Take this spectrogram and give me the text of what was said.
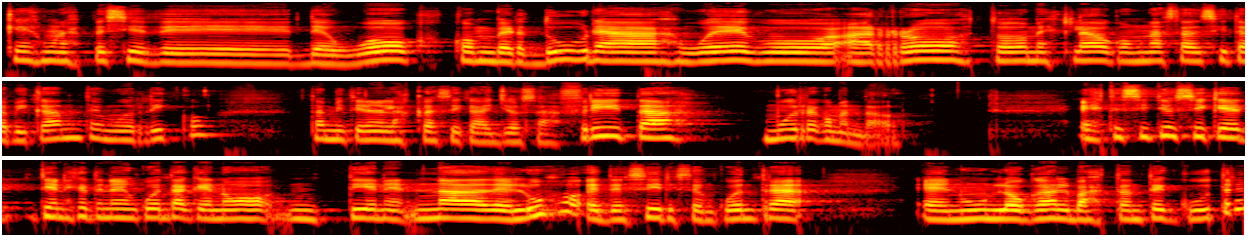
que es una especie de, de wok con verduras, huevo, arroz, todo mezclado con una salsita picante, muy rico. También tienen las clásicas yosas fritas, muy recomendado. Este sitio sí que tienes que tener en cuenta que no tiene nada de lujo, es decir, se encuentra en un local bastante cutre,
